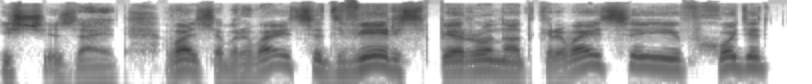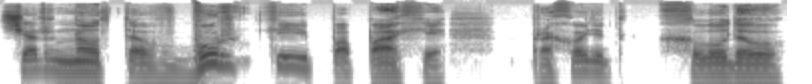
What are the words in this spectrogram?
Исчезает. Вальс обрывается, дверь с перрона открывается, и входит Чернота в бурке и папахе. Проходит к Хлудову.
